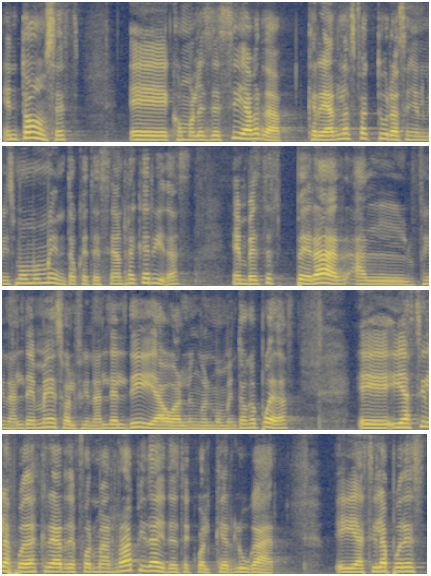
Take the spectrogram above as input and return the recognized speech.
Entonces, eh, como les decía, ¿verdad? Crear las facturas en el mismo momento que te sean requeridas en vez de esperar al final de mes o al final del día o en el momento que puedas, eh, y así las puedas crear de forma rápida y desde cualquier lugar. Y así la puedes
